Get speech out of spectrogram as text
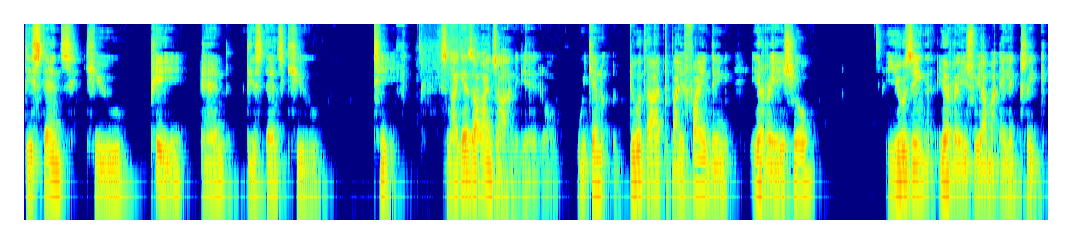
distance qp and distance qt singakenza lo we can do that by finding a ratio using a ratio yama electric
